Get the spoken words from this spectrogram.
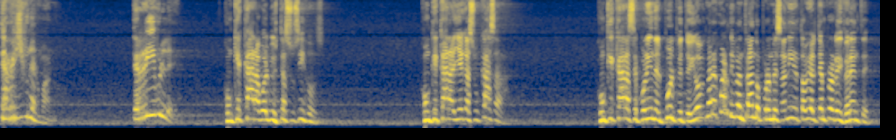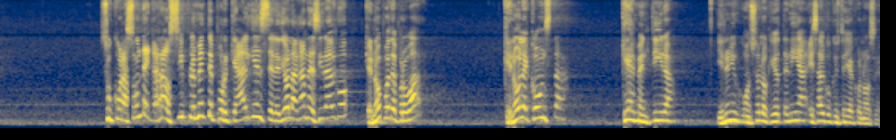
Terrible, hermano. Terrible. ¿Con qué cara vuelve usted a sus hijos? ¿Con qué cara llega a su casa? ¿Con qué cara se ponía en el púlpito? Yo me recuerdo, iba entrando por el mezanino, todavía el templo era diferente. Su corazón desgarrado simplemente porque a alguien se le dio la gana de decir algo que no puede probar, que no le consta, que es mentira. Y el único consuelo que yo tenía es algo que usted ya conoce.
